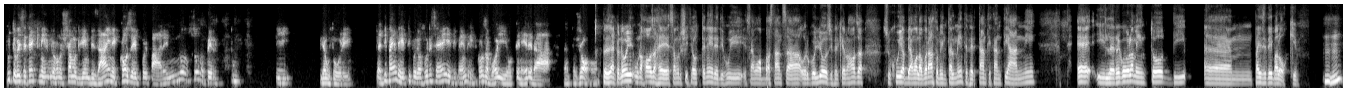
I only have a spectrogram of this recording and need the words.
tutte queste tecniche che noi conosciamo di game design e cose che puoi fare non sono per tutti gli autori. Cioè dipende che tipo di autore sei e dipende che cosa vuoi ottenere da, dal tuo gioco. Per esempio, noi una cosa che siamo riusciti a ottenere, di cui siamo abbastanza orgogliosi, perché è una cosa su cui abbiamo lavorato mentalmente per tanti tanti anni, è il regolamento di ehm, Paese dei Balocchi, Mhm.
